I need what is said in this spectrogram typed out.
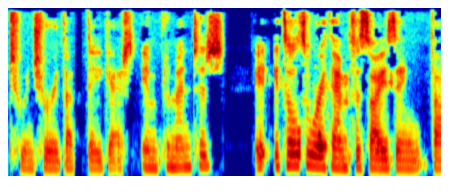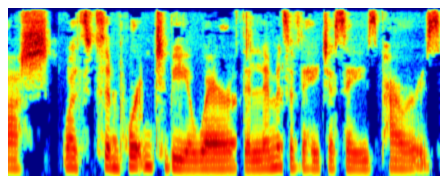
to ensure that they get implemented it, it's also worth emphasizing that whilst it's important to be aware of the limits of the HSA's powers,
